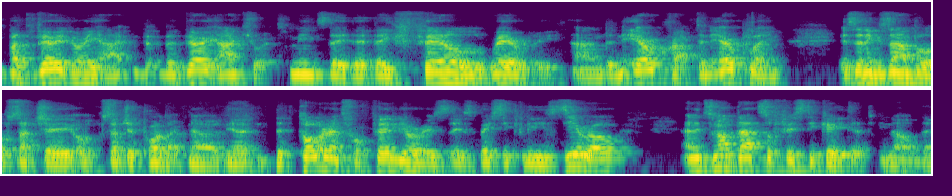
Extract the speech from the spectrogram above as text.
but very, very, but very accurate. It means they, they, they fail rarely. And an aircraft, an airplane, is an example of such a of such a product. Now, the, tolerance for failure is, is basically zero, and it's not that sophisticated. You know, the,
